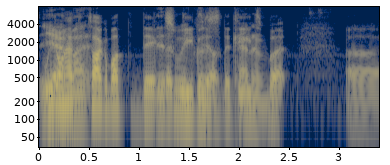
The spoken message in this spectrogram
We Yeah, don't have my- to talk about the, de- this the detail, the deets, of- but uh,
